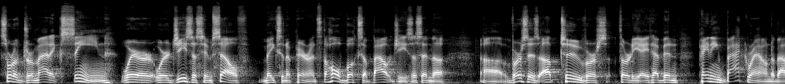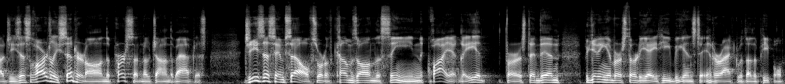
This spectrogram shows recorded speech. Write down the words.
sort of dramatic scene where, where Jesus himself makes an appearance. The whole book's about Jesus, and the uh, verses up to verse 38 have been painting background about Jesus, largely centered on the person of John the Baptist. Jesus himself sort of comes on the scene quietly at first, and then beginning in verse 38, he begins to interact with other people.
